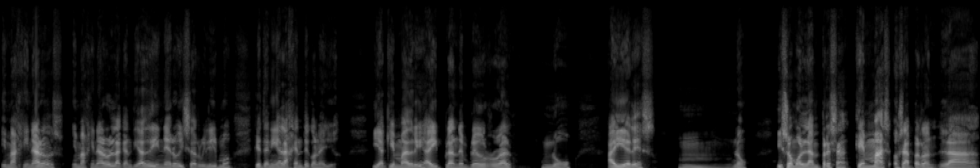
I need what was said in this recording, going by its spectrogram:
imaginaros, imaginaros la cantidad de dinero y servilismo que tenía la gente con ello. ¿Y aquí en Madrid hay plan de empleo rural? No. ¿Hay ERES? Mm, no. Y somos la empresa que más, o sea, perdón, la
